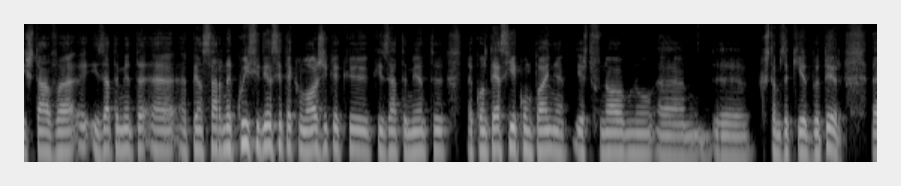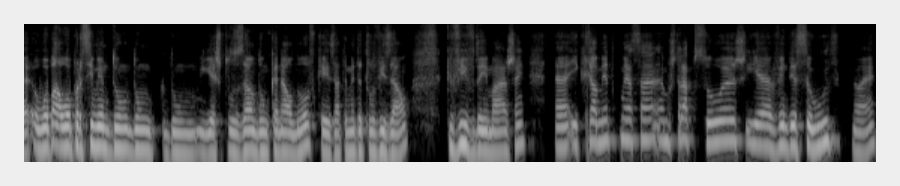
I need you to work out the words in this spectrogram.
e estava eh, exatamente a, a, pensar na coincidência tecnológica que, que, exatamente acontece e acompanha este fenómeno uh, que estamos aqui a debater. Uh, o, o aparecimento de um, de, um, de um, e a explosão de um canal novo, que é exatamente a televisão, que vive da imagem uh, e que realmente começa a mostrar pessoas e a vender saúde, não é?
